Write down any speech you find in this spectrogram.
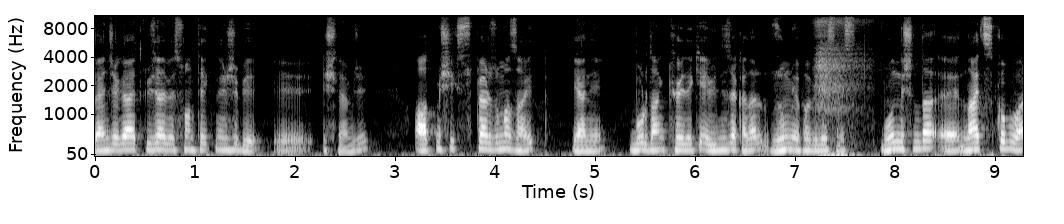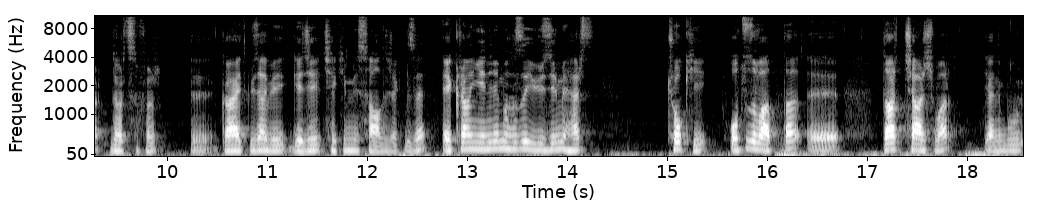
Bence gayet güzel ve son teknoloji bir e, işlemci. 60x süper zoom'a sahip. Yani buradan köydeki evinize kadar zoom yapabilirsiniz. Bunun dışında e, Night Scope'u var 4.0. E, gayet güzel bir gece çekimi sağlayacak bize. Ekran yenileme hızı 120 Hz. Çok iyi. 30 Watt'ta e, Dart Charge var. Yani bu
